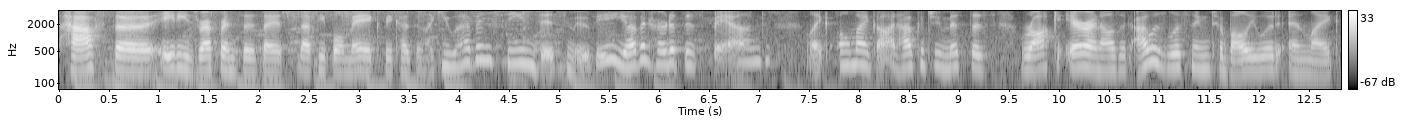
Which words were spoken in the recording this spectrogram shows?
half the 80s references that that people make because they're like, "You haven't seen this movie? You haven't heard of this band?" Like, "Oh my god, how could you miss this rock era?" And I was like, I was listening to Bollywood and like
